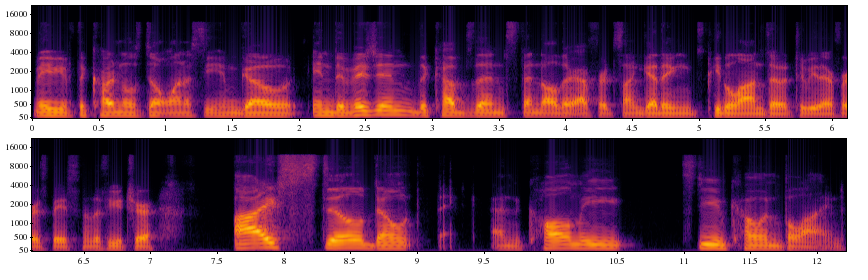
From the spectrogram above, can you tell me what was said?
maybe if the Cardinals don't want to see him go in division, the Cubs then spend all their efforts on getting Pete Alonso to be their first baseman of the future. I still don't think, and call me Steve Cohen blind.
